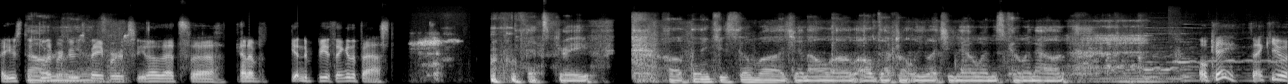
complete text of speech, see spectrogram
I used to oh, deliver really newspapers. Is. You know, that's uh, kind of getting to be a thing of the past. that's great. Well, thank you so much, and I'll uh, I'll definitely let you know when it's coming out. Okay, thank you.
